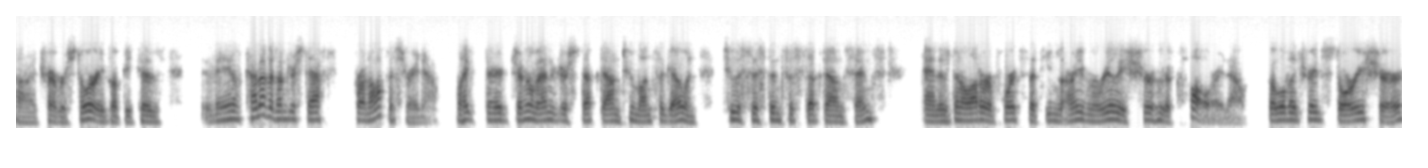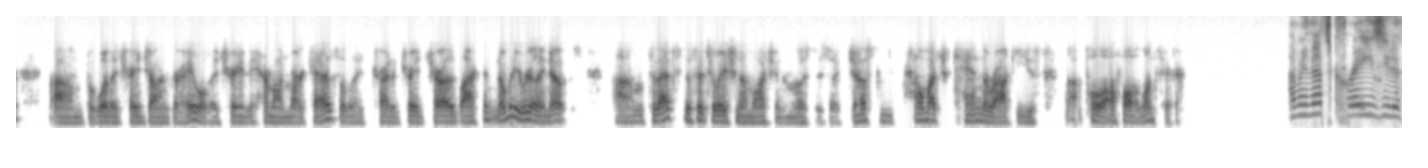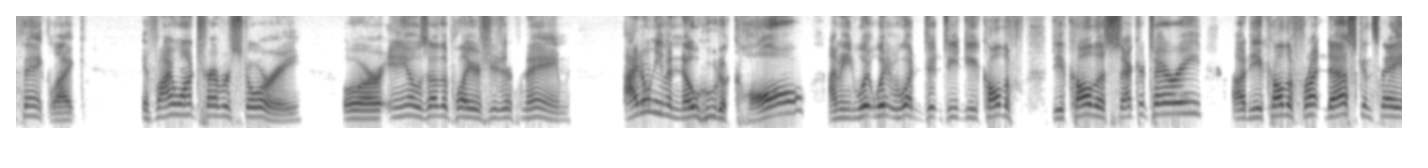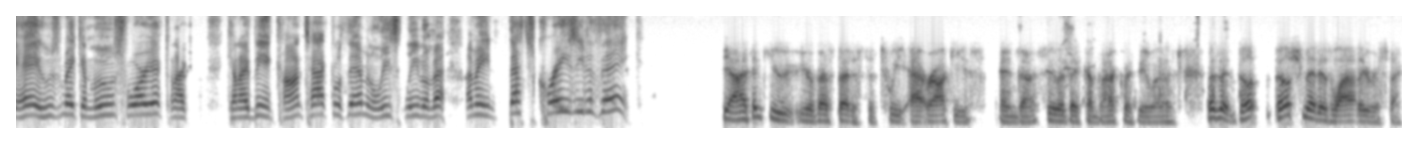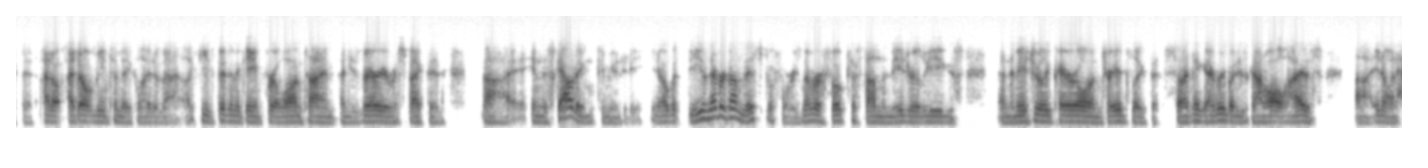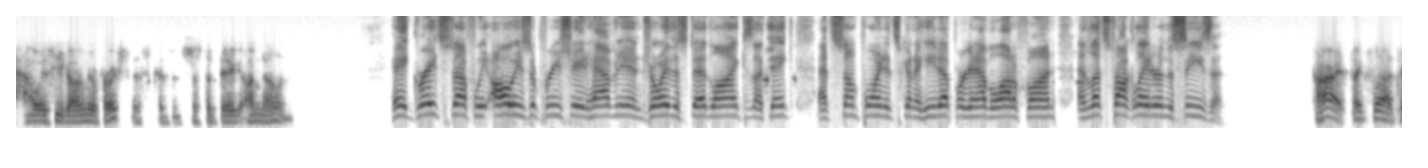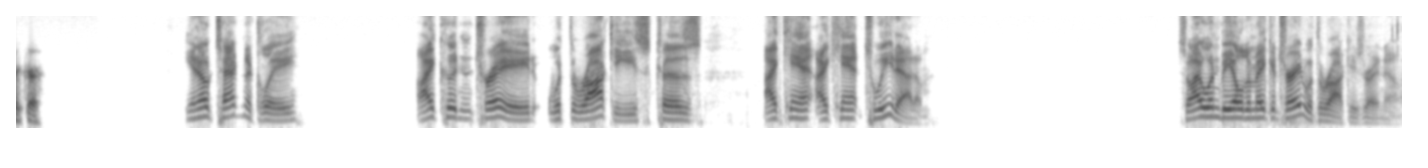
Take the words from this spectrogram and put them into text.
uh, Trevor Story, but because they have kind of an understaffed front office right now. Like their general manager stepped down two months ago, and two assistants have stepped down since. And there's been a lot of reports that teams aren't even really sure who to call right now. But will they trade Story? Sure. Um, but will they trade Jon Gray? Will they trade German Marquez? Will they try to trade Charlie Blackmon? Nobody really knows. Um, so that's the situation I'm watching the most is like just how much can the Rockies uh, pull off all at once here? I mean, that's crazy to think. Like, if I want Trevor Story or any of those other players you just named, I don't even know who to call. I mean, what what, what do, do you call the do you call the secretary? Uh, do you call the front desk and say, "Hey, who's making moves for you? Can I can I be in contact with them and at least leave them?" At? I mean, that's crazy to think. Yeah, I think you your best bet is to tweet at Rockies and uh, see what they come back with you with. Listen, Bill, Bill Schmidt is widely respected. I don't I don't mean to make light of that. Like he's been in the game for a long time and he's very respected uh, in the scouting community. You know, but he's never done this before. He's never focused on the major leagues and the major league payroll and trades like this. So I think everybody's got all eyes, uh, you know, on how is he going to approach this because it's just a big unknown. Hey, great stuff. We always appreciate having you. Enjoy this deadline because I think at some point it's going to heat up. We're going to have a lot of fun. And let's talk later in the season. All right. Thanks a lot. Take care. You know, technically, I couldn't trade with the Rockies because I can't I can't tweet at them. So I wouldn't be able to make a trade with the Rockies right now.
